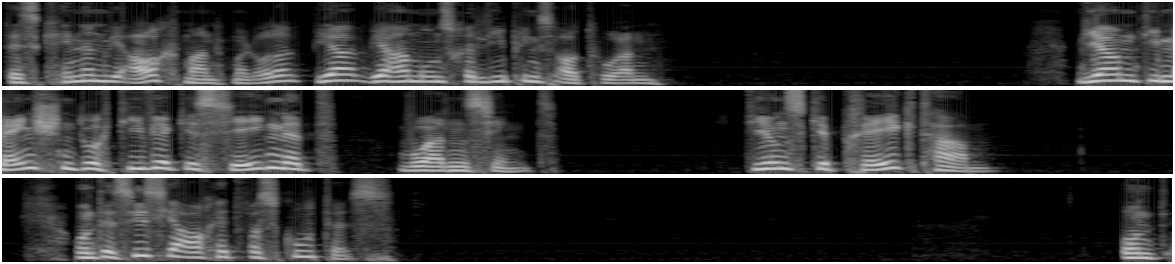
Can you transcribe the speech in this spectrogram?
das kennen wir auch manchmal, oder? Wir, wir haben unsere Lieblingsautoren. Wir haben die Menschen, durch die wir gesegnet worden sind, die uns geprägt haben. Und es ist ja auch etwas Gutes. Und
